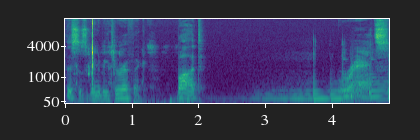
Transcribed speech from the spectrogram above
This is going to be terrific. But, rats.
